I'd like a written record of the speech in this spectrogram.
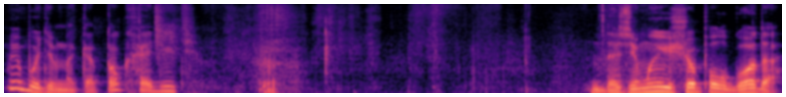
«Мы будем на каток ходить». «До зимы еще полгода»,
